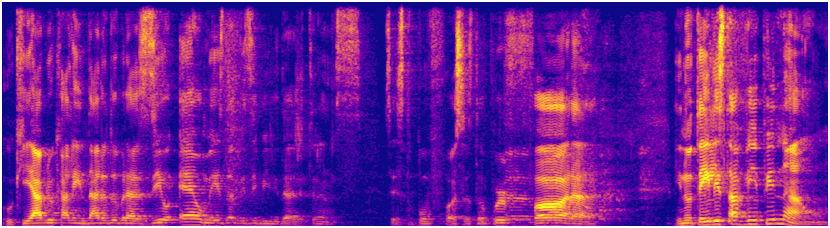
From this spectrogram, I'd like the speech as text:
O que abre o calendário do Brasil é o mês da visibilidade trans. Vocês estão por vocês estão por fora. E não tem lista VIP, não.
